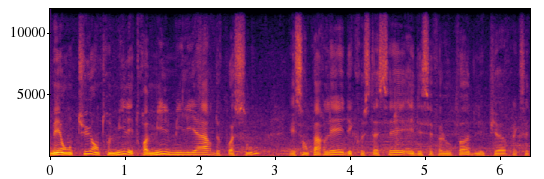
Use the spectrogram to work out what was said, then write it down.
mais on tue entre 1000 et 3000 milliards de poissons, et sans parler des crustacés et des céphalopodes, les pieuvres, etc.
